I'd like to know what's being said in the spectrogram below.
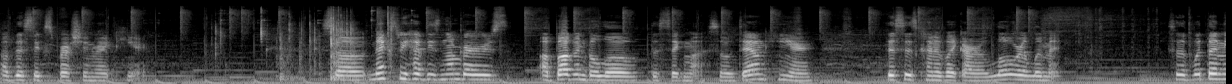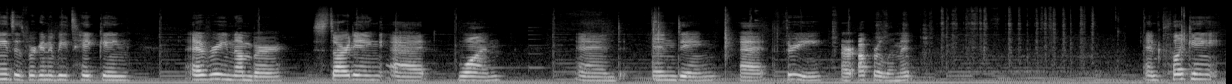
of this expression right here. So next we have these numbers above and below the sigma. So down here, this is kind of like our lower limit. So what that means is we're going to be taking every number starting at 1 and ending at 3, our upper limit, and plugging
